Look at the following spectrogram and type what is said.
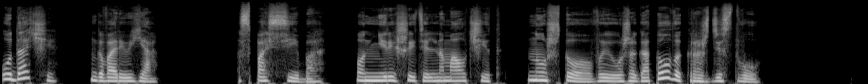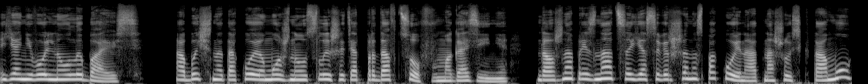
«Удачи», — говорю я. «Спасибо», — он нерешительно молчит. «Ну что, вы уже готовы к Рождеству?» Я невольно улыбаюсь. Обычно такое можно услышать от продавцов в магазине. Должна признаться, я совершенно спокойно отношусь к тому,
